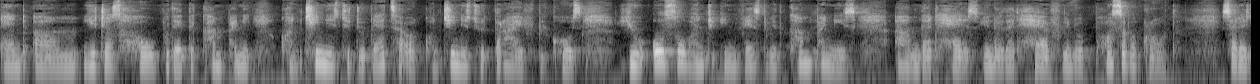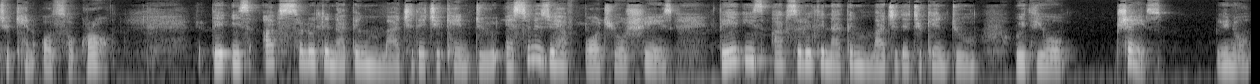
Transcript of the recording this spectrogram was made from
and um, you just hope that the company continues to do better or continues to thrive because you also want to invest with companies um, that has you know that have you know possible growth so that you can also grow. There is absolutely nothing much that you can do as soon as you have bought your shares. There is absolutely nothing much that you can do with your shares. You know,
